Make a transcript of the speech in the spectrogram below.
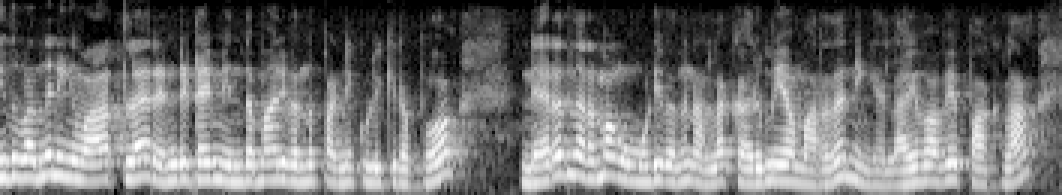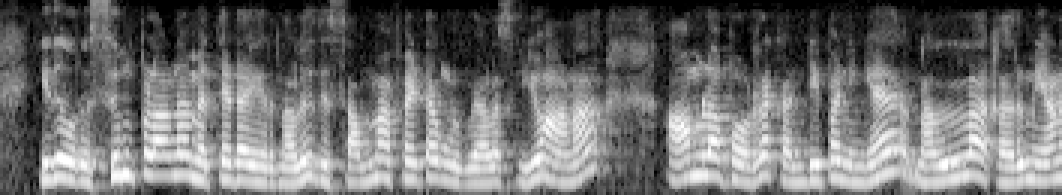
இது வந்து நீங்கள் வாரத்தில் ரெண்டு டைம் இந்த மாதிரி வந்து பண்ணி குளிக்கிறப்போ நிரந்தரமாக உங்கள் முடி வந்து நல்லா கருமையாக மாறதை நீங்கள் லைவாகவே பார்க்கலாம். இது ஒரு சிம்பிளான மெத்தடாக இருந்தாலும் இது செம்ம எஃபெக்டாக உங்களுக்கு வேலை செய்யும். ஆனால் ஆம்லா பவுடரை கண்டிப்பாக நீங்கள் நல்லா கருமையான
